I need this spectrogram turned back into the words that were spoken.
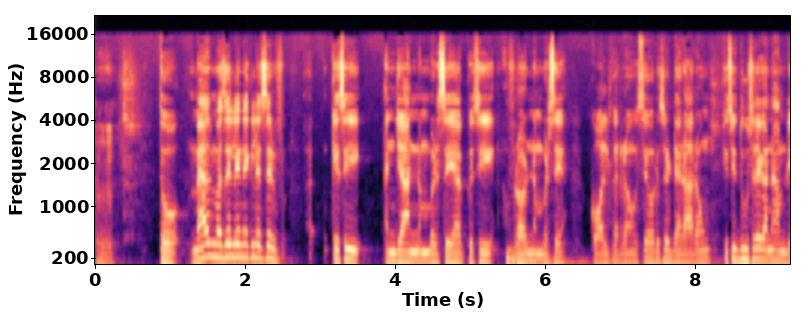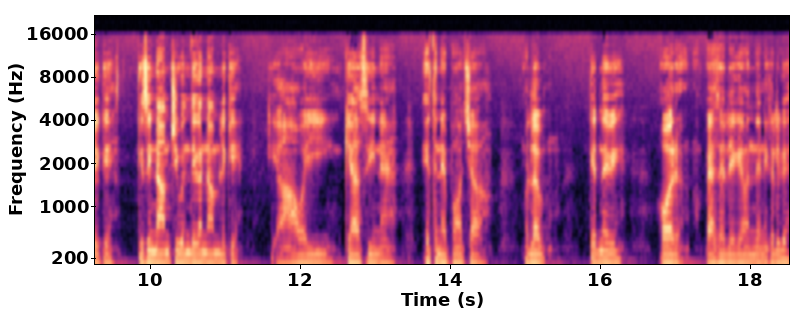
हम्म, तो मैं मज़े लेने के लिए सिर्फ़ किसी अनजान नंबर से या किसी फ्रॉड नंबर से कॉल कर रहा हूँ उसे और उसे डरा रहा हूँ किसी दूसरे का नाम लेके किसी नामची बंदे का नाम लेके कि हाँ भाई क्या सीन है? इतने पहुँचा। मतलब कितने भी और पैसे लेके बंदे निकल गए।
